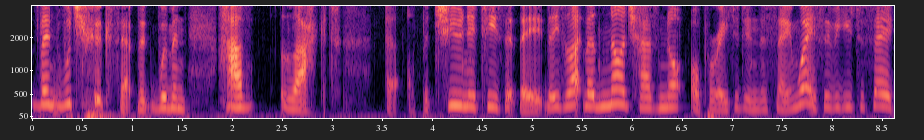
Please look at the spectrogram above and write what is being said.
then would you accept that women have lacked? Uh, opportunities that they they've like the nudge has not operated in the same way. So for you to say,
